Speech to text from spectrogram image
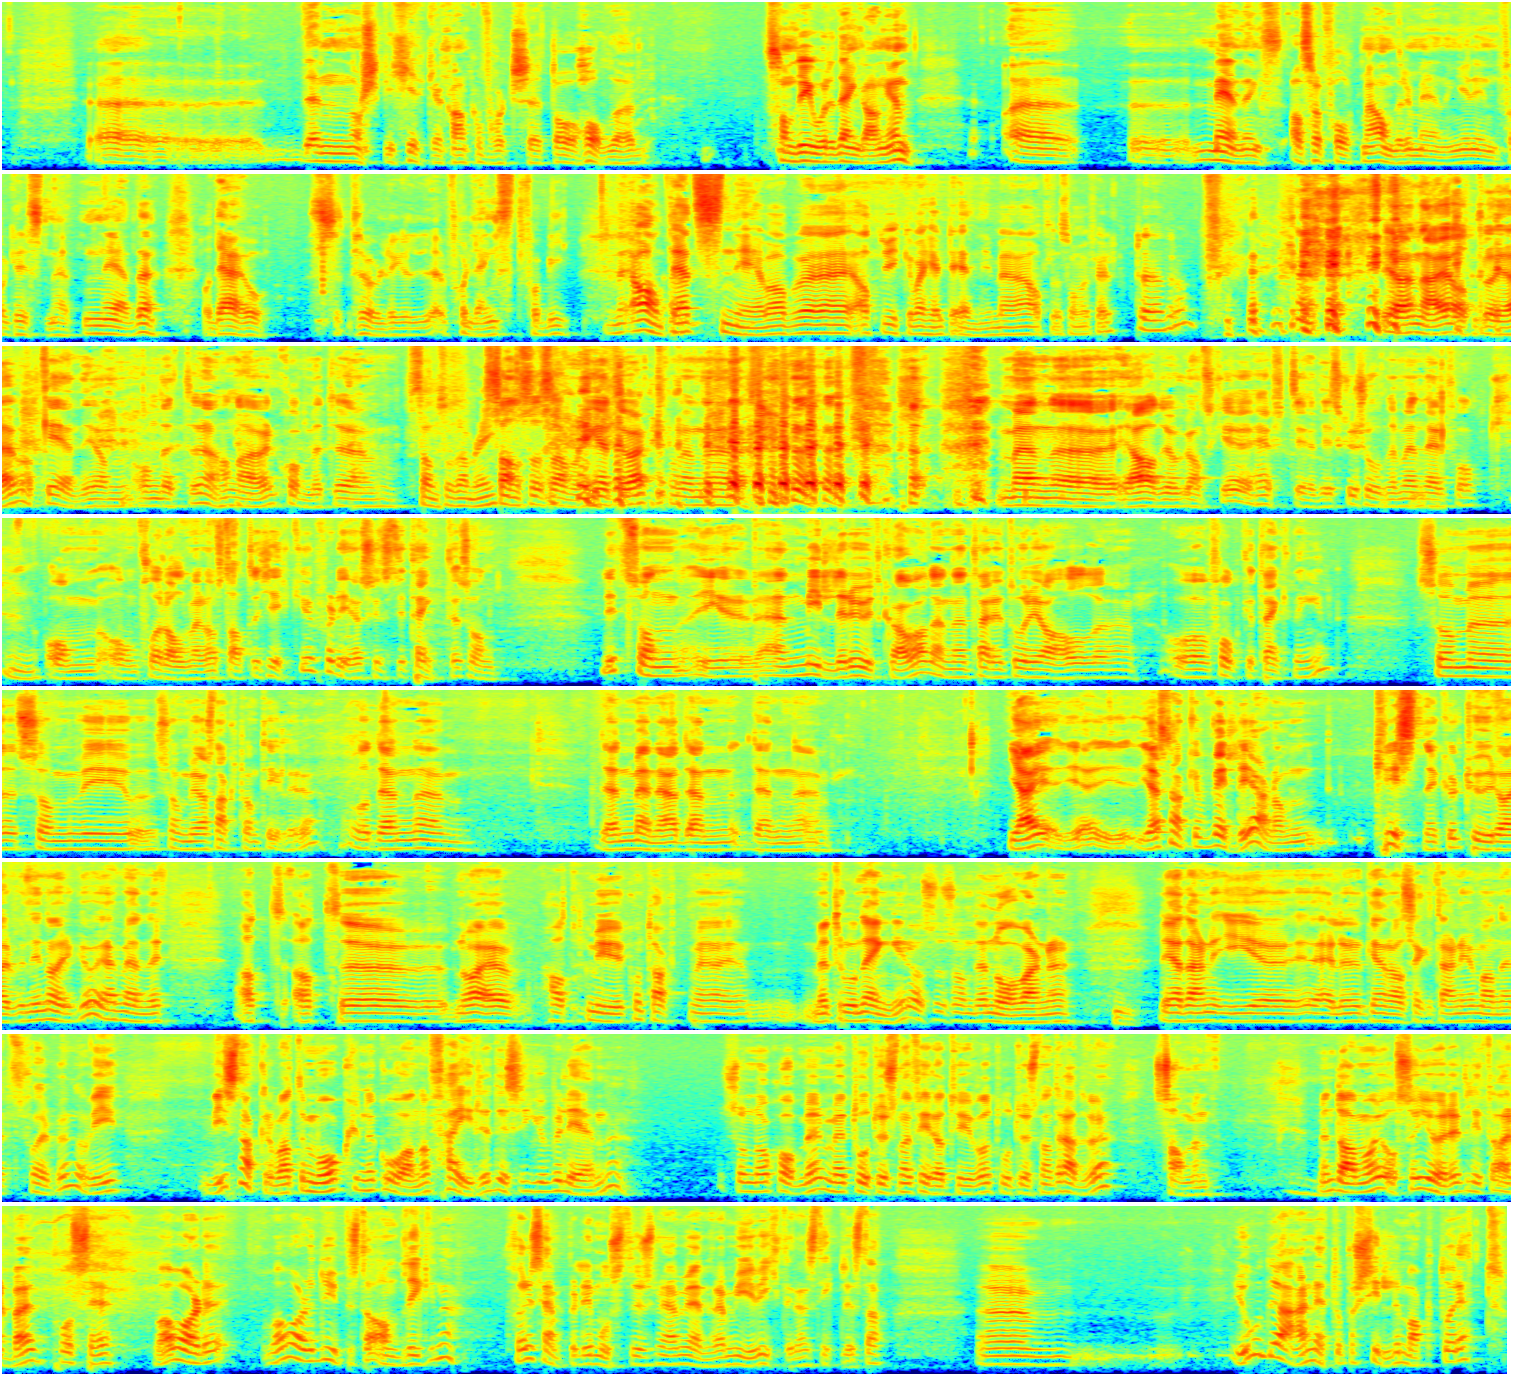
eh, Den norske kirke kan ikke fortsette å holde som de gjorde den gangen. Eh, menings, altså folk med andre meninger innenfor kristenheten nede. Og det er jo selvfølgelig for lengst forbi. Men jeg ante et snev av uh, at du ikke var helt enig med Atle Sommerfelt, uh, Trond? ja, nei, Atle og jeg var ikke enige om, om, dette. Han har vel kommet til sans og samling, sans og samling etter hvert. Men, men jeg hadde jo ganske heftige diskusjoner med en del folk mm. om, om forholdet mellom stat og kirke, fordi jeg syns de tenkte sånn litt sånn en mildere utgave av denne territorial- eh, og folketenkningen som, eh, som, vi, som, vi, har snakket om tidligere. Og den, eh, den mener jeg den, den jeg, jeg, jeg, snakker veldig gjerne om kristne kulturarven i Norge, og jeg mener at, at Nå har jeg hatt mye kontakt med, med Trond Enger, også som den nåværende lederen i, eh, eller generalsekretæren i Human-Etisk Forbund. Og vi, vi, snakker om at det må kunne gå an å feire disse jubileene som nå kommer, med 2024 og 2030, sammen. Men da må vi også gjøre et lite arbeid på å se hva var det, hva var det dypeste anliggende. F.eks. i Moster, som jeg mener er mye viktigere enn Stiklestad. Uh, jo, det er nettopp å skille makt og rett.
